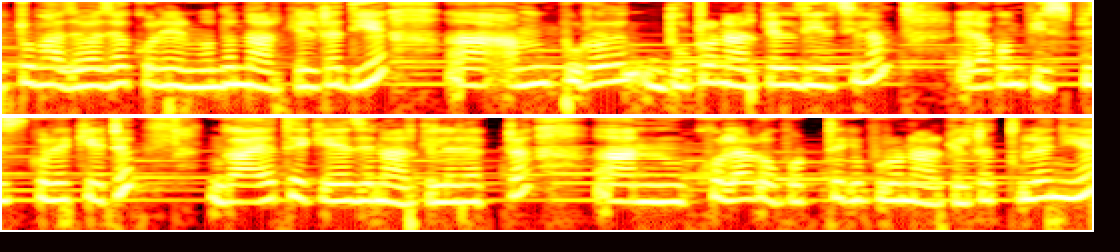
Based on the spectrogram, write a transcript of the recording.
একটু ভাজা ভাজা করে এর মধ্যে নারকেলটা দিয়ে আমি পুরো দুটো নারকেল দিয়েছিলাম, এরকম পিস পিস করে কেটে গায়ে থেকে যে নারকেলের একটা খোলার ওপর থেকে পুরো নারকেলটা তুলে নিয়ে,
